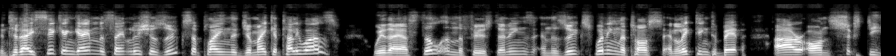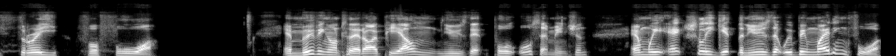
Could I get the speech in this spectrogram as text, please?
In today's second game, the St. Lucia Zouks are playing the Jamaica Tallawahs, where they are still in the first innings, and the Zouks winning the toss and electing to bat are on 63 for 4. And moving on to that IPL news that Paul also mentioned, and we actually get the news that we've been waiting for.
